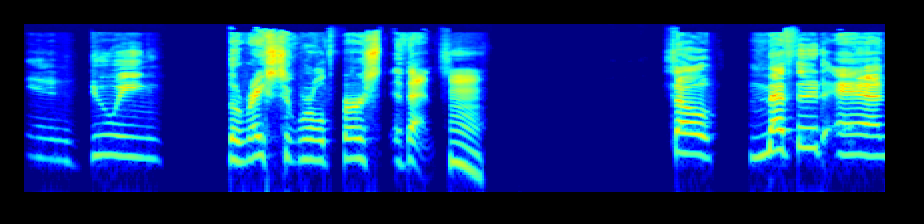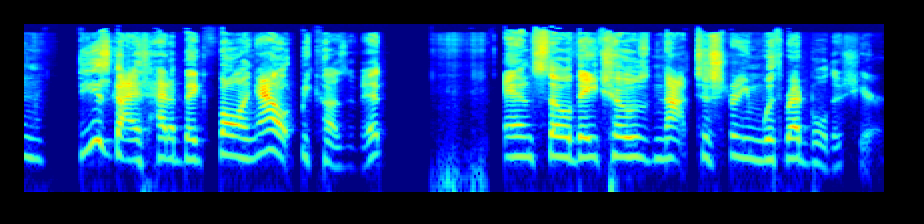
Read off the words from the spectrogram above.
in doing the race to world first events. Hmm. So Method and these guys had a big falling out because of it, and so they chose not to stream with Red Bull this year.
